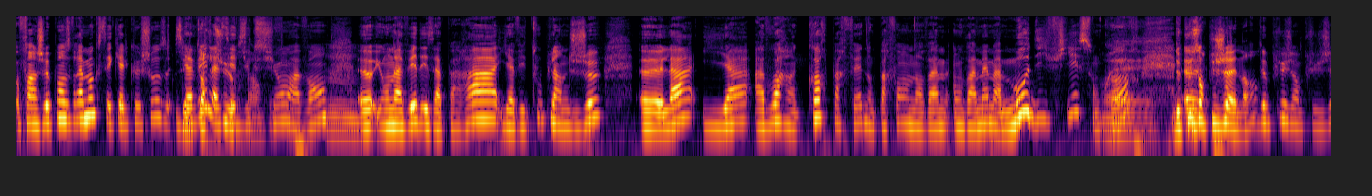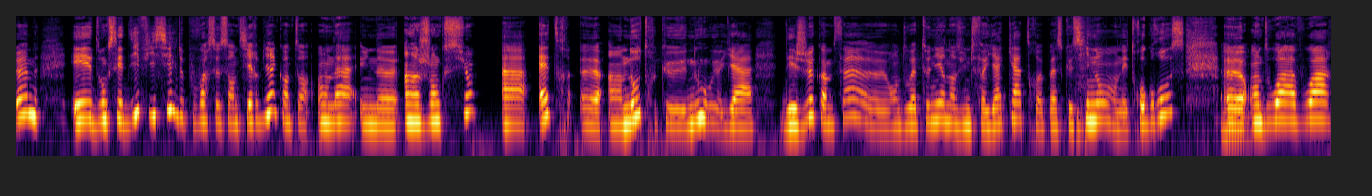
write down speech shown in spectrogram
Enfin, je pense vraiment que c'est quelque chose. Il y avait la séduction avant, hmm. euh, et on avait des apparats, il y avait tout plein de jeux. Euh, là, il y a avoir un corps parfait. Donc parfois, on en va, on va même à modifier son corps. De plus en plus jeune, hein. De plus en plus jeune. Et donc, c'est difficile de pouvoir se sentir bien quand on a une injonction à être euh, un autre que nous. Il y a des jeux comme ça, euh, on doit tenir dans une feuille à 4 parce que sinon on est trop grosse. Euh, mm. on doit avoir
